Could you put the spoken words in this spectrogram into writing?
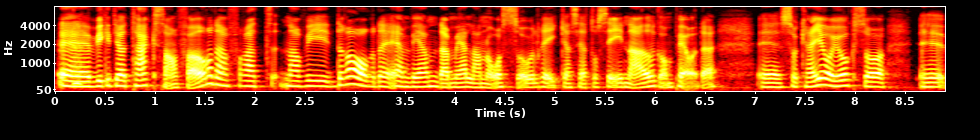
Eh, vilket jag är tacksam för. Därför att när vi drar det en vända mellan oss och Ulrika sätter sina ögon på det. Eh, så kan jag ju också eh,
